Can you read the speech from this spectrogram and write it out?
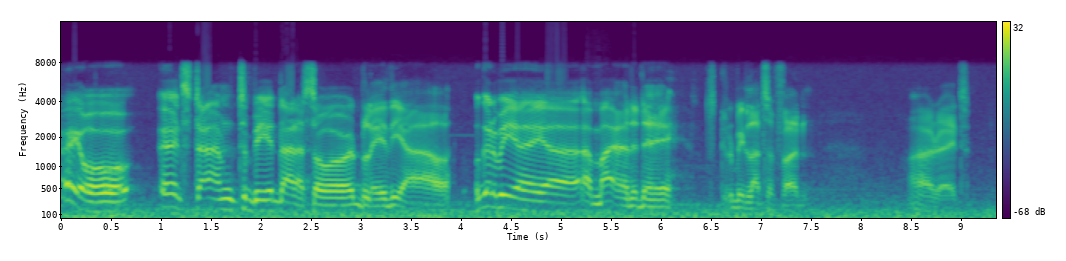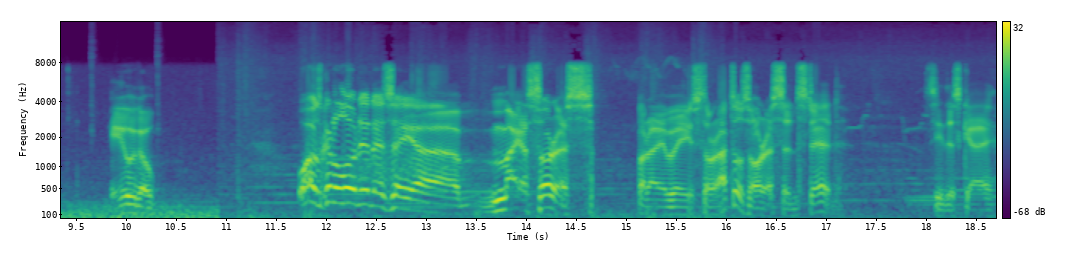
Hey, oh, it's time to be a dinosaur and play the Isle. We're gonna be a, uh, a Maia today. It's gonna be lots of fun. Alright. Here we go. Well, I was gonna load in as a uh, Maiasaurus, but I am a Ceratosaurus instead. See this guy?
